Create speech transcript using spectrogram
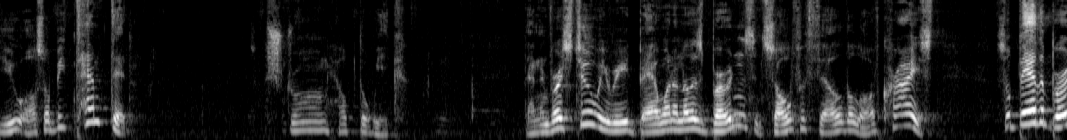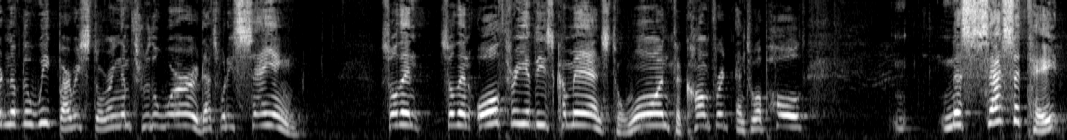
you also be tempted. Strong help the weak. Then in verse 2, we read, Bear one another's burdens and so fulfill the law of Christ. So bear the burden of the weak by restoring them through the word. That's what he's saying. So then, so then all three of these commands to warn, to comfort, and to uphold necessitate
